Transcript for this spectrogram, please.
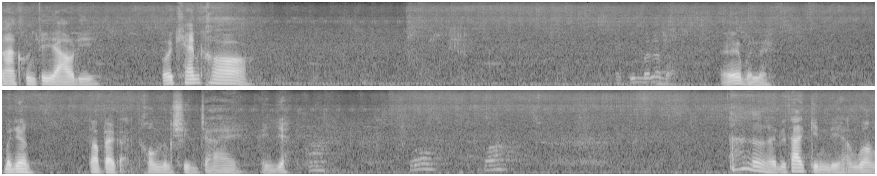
งานคงจะยาวดีโอ้ยแค้นคอไปกินเบิร์ดแล้วบอกเออเบิดเลยเบิดยังต่อไปกับของหนุ่มชื่นใจไอ้เหี้ยโอ้ก็เออดูท่ากินดิเอางวง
